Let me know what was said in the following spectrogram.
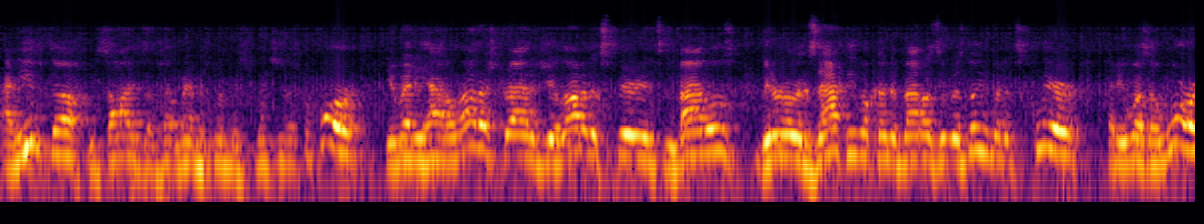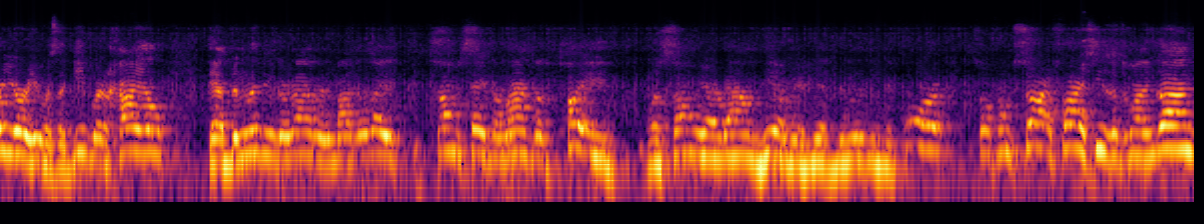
And Yiftach, besides, as I mentioned this before, he already had a lot of strategy, a lot of experience in battles. We don't know exactly what kind of battles he was doing, but it's clear that he was a warrior. He was a Gibber Chayil. He had been living around, and by the way, some say the land of Toiv was somewhere around here where he had been living before. So from far he sees what's going on,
